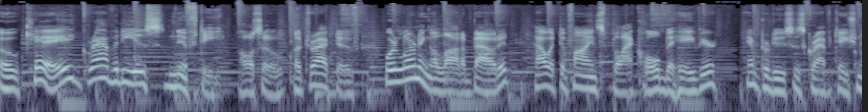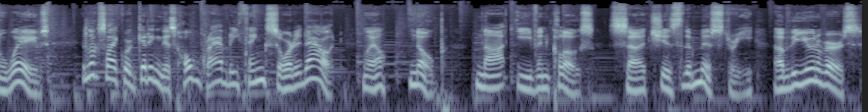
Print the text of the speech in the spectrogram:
Okay, gravity is nifty, also attractive. We're learning a lot about it, how it defines black hole behavior, and produces gravitational waves. It looks like we're getting this whole gravity thing sorted out. Well, nope, not even close. Such is the mystery of the universe.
